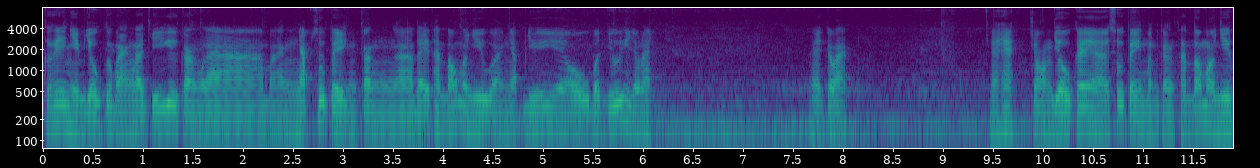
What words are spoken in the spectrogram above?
cái nhiệm vụ của bạn là chỉ cần là bạn nhập số tiền cần à, để thanh toán bao nhiêu bạn nhập dưới, ô, bên dưới như chỗ này. Đây các bạn. Này ha, chọn vô cái à, số tiền mình cần thanh toán bao nhiêu.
